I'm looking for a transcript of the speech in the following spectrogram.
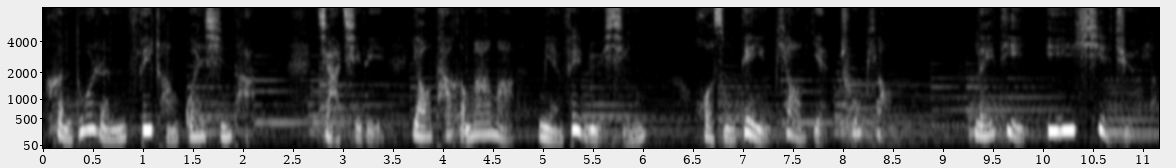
很多人非常关心他，假期里邀他和妈妈免费旅行，或送电影票、演出票。雷蒂一一谢绝了。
